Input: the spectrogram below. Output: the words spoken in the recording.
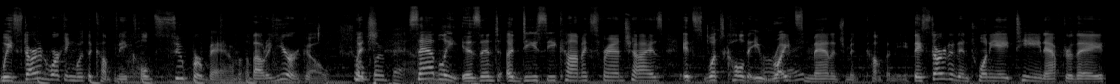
We started working with a company called Superbam about a year ago, which sadly isn't a DC Comics franchise. It's what's called a rights management company. They started in 2018 after they,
